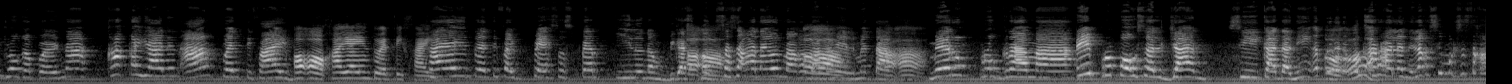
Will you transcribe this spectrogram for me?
videographer, na kakayanin ang 25. Oo, kaya yung 25. Kaya yung 25 pesos per kilo ng bigas. Oo. Magsasaka na yun, mga kabata Oo. helmet ha. Oo. Merong programa, may proposal dyan si Kadaning at talaga Oo. pag-aralan nila kasi magsasaka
